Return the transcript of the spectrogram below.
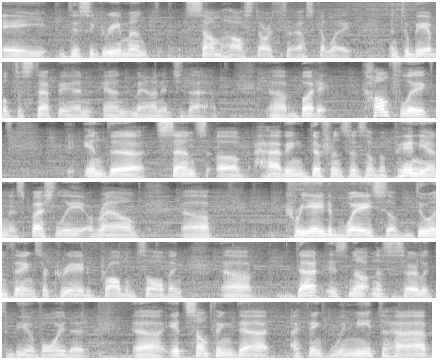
a disagreement somehow starts to escalate and to be able to step in and manage that. Uh, but conflict in the sense of having differences of opinion, especially around uh, creative ways of doing things or creative problem solving, uh, that is not necessarily to be avoided. Uh, it's something that I think we need to have,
